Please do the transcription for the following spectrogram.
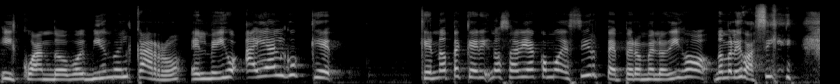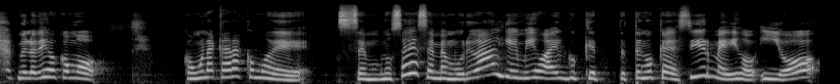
y cuando voy viendo el carro, él me dijo, hay algo que que no te quería, no sabía cómo decirte, pero me lo dijo, no me lo dijo así, me lo dijo como con una cara como de, no sé, se me murió alguien, me dijo algo que te tengo que decir, me dijo, y yo,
